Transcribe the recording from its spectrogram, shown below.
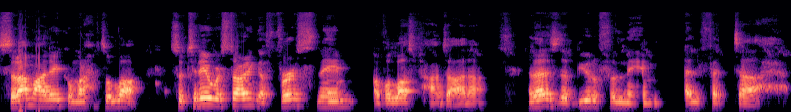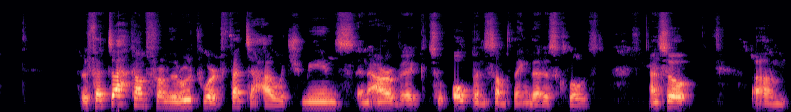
Assalamu alaikum wa rahmatullah. So today we're starting a first name of Allah subhanahu wa ta'ala, and that is the beautiful name Al-Fattah. Al-Fattah comes from the root word fataha, which means in Arabic to open something that is closed. And so um,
